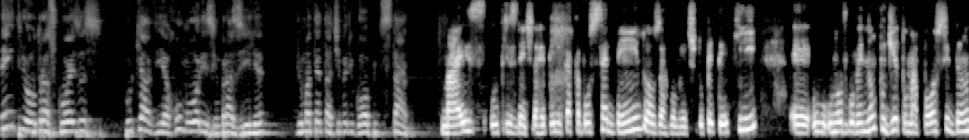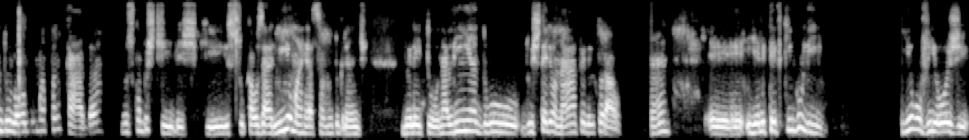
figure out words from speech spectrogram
Dentre outras coisas, porque havia rumores em Brasília de uma tentativa de golpe de Estado. Mas o presidente da República acabou cedendo aos argumentos do PT que é, o, o novo governo não podia tomar posse dando logo uma pancada nos combustíveis, que isso causaria uma reação muito grande do eleitor, na linha do, do estelionato eleitoral. Né? É, e ele teve que engolir. E eu ouvi hoje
